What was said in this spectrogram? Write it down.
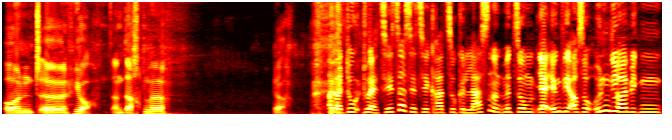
Und äh, ja, dann dachten wir, ja, aber du, du erzählst das jetzt hier gerade so gelassen und mit so einem ja irgendwie auch so ungläubigen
